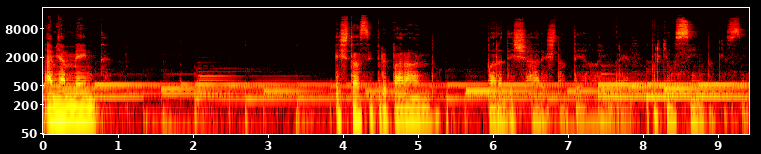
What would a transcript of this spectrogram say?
A minha mente está se preparando para deixar esta terra em breve, porque eu sinto que sim.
